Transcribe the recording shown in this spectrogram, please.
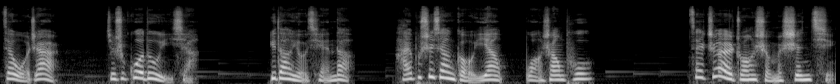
在我这儿就是过渡一下，遇到有钱的还不是像狗一样往上扑。在这儿装什么深情？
